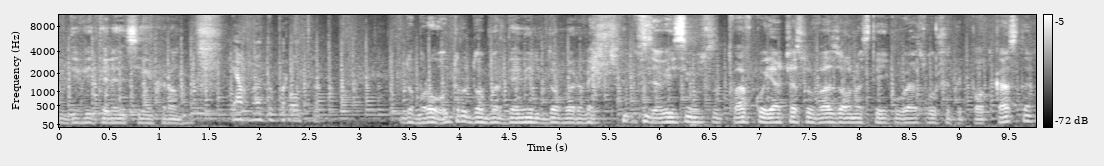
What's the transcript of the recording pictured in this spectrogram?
удивителен синхрон. Явно е добро утро. Добро утро, добър ден или добър вечер, в зависимост от това в коя часова зона сте и кога слушате подкаста.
